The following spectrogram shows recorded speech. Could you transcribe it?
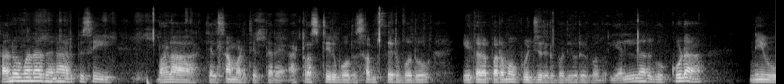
ತನು ಮನ ಧನ ಅರ್ಪಿಸಿ ಬಹಳ ಕೆಲಸ ಮಾಡ್ತಿರ್ತಾರೆ. ಆ ಟ್ರಸ್ಟ್ ಇರ್ಬೋದು, ಸಂಸ್ಥೆ ಇರ್ಬೋದು, ಈ ಥರ ಪರಮ ಪೂಜ್ಯರು ಇರ್ಬೋದು ಎಲ್ಲರಿಗೂ ಕೂಡ ನೀವು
